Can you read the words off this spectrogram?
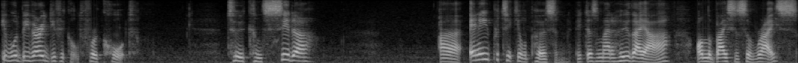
It would be very difficult for a court to consider uh, any particular person, it doesn't matter who they are, on the basis of race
